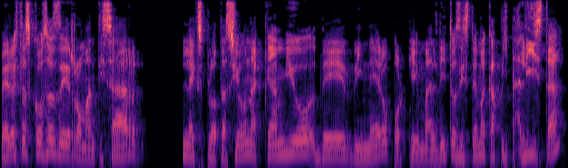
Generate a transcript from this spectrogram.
pero estas cosas de romantizar la explotación a cambio de dinero porque maldito sistema capitalista,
